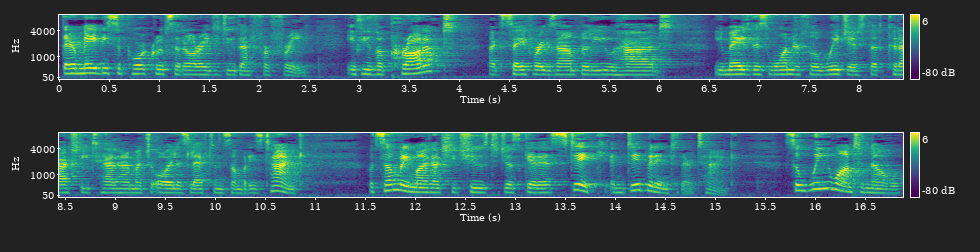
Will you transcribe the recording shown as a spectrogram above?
there may be support groups that already do that for free. If you have a product, like say for example, you had you made this wonderful widget that could actually tell how much oil is left in somebody's tank. But somebody might actually choose to just get a stick and dip it into their tank. So we want to know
